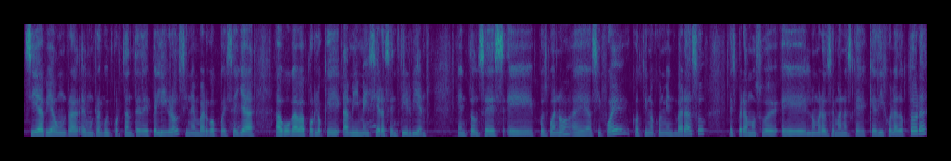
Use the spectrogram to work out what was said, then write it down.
sí había un, ra un rango importante de peligro, sin embargo, pues ella abogaba por lo que a mí me hiciera sentir bien. Entonces, eh, pues bueno, eh, así fue, continuó con mi embarazo, esperamos eh, el número de semanas que, que, dijo la doctora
